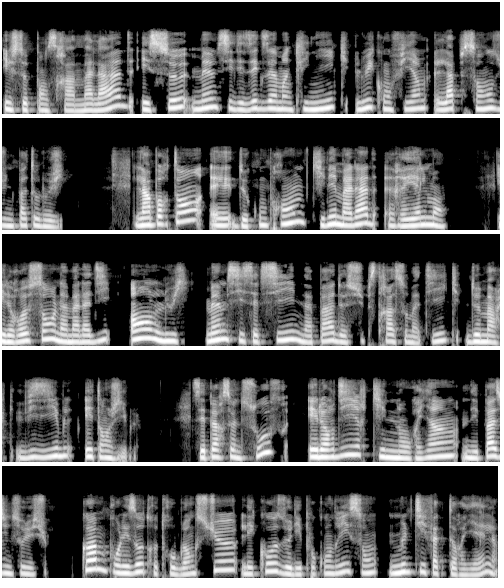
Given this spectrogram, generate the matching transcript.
Il se pensera malade, et ce, même si des examens cliniques lui confirment l'absence d'une pathologie. L'important est de comprendre qu'il est malade réellement. Il ressent la maladie en lui, même si celle-ci n'a pas de substrat somatique, de marque visible et tangible. Ces personnes souffrent et leur dire qu'ils n'ont rien n'est pas une solution. Comme pour les autres troubles anxieux, les causes de l'hypochondrie sont multifactorielles.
